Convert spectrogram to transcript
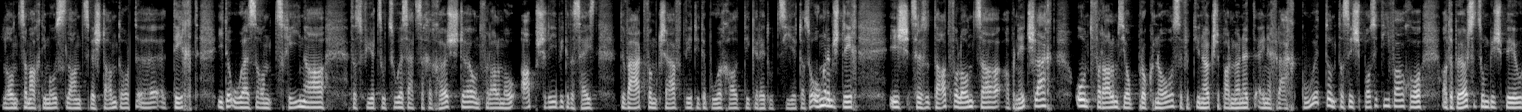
Lanza macht im Ausland zwei Standorte äh, dicht, in den USA und China. Das führt zu zusätzlichen Kosten und vor allem auch Abschreibungen. Das heißt, der Wert vom Geschäft wird in der Buchhaltung reduziert reduziert. Also unter dem Strich ist das Resultat von Lonza aber nicht schlecht und vor allem sind auch die Prognosen für die nächsten paar Monate eigentlich recht gut und das ist positiv angekommen. An der Börse zum Beispiel,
